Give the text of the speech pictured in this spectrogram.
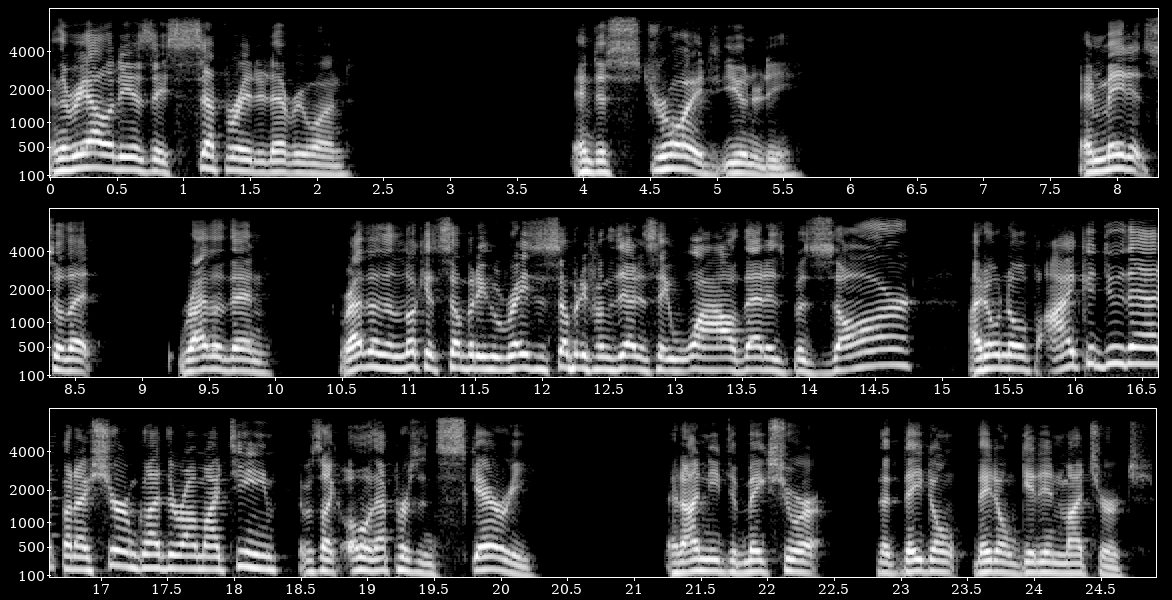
And the reality is, they separated everyone and destroyed unity and made it so that rather than rather than look at somebody who raises somebody from the dead and say, "Wow, that is bizarre," I don't know if I could do that, but I sure am glad they're on my team. It was like, oh, that person's scary. And I need to make sure that they don't they don't get in my church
